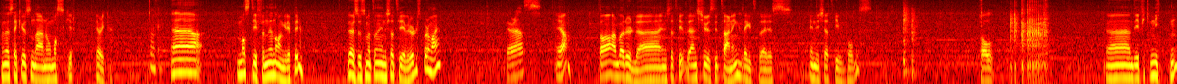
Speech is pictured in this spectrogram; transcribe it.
Men det ser ikke ut som det er noen masker. Det gjør det ikke. Okay. Uh, Mastiffen din angriper. Det høres ut som et initiativrull, spør du meg. Gjør det, ass. Ja, Da er det bare å rulle initiativ. Det er en 20-sitt terning. Legge til deres initiativbonus. 12. Eh, de fikk 19.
